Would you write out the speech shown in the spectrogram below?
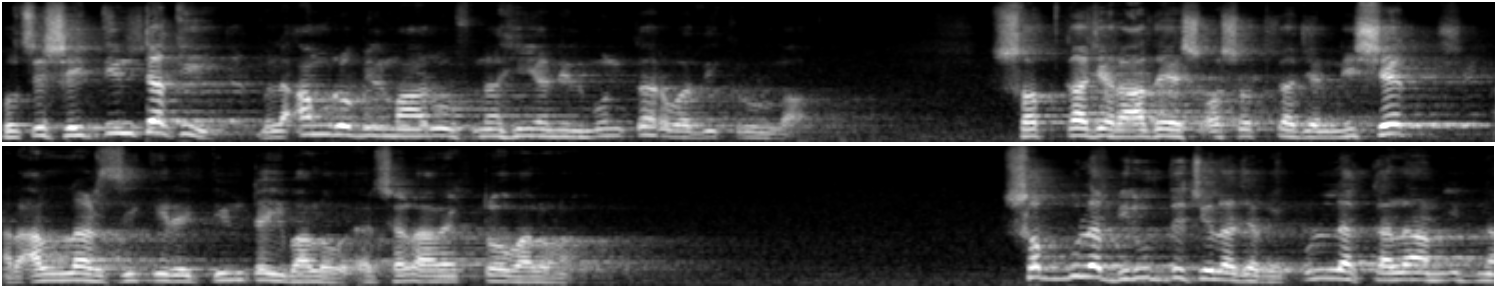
বলছে, সেই তিনটা কি? বলে, আমরো বিল মারুফ নাহিয়ানিল মুনকার ওয়া দিকরুল্লাহ সৎ কাজের আদেশ, অসৎ কাজের নিষেধ আর আল্লাহর জিকির এই তিনটাই ভালো, এছাড়া আর একটাও ভালো না। সবগুলা বিরুদ্ধে চলে যাবে। কুল্লা কালাম ইবনা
